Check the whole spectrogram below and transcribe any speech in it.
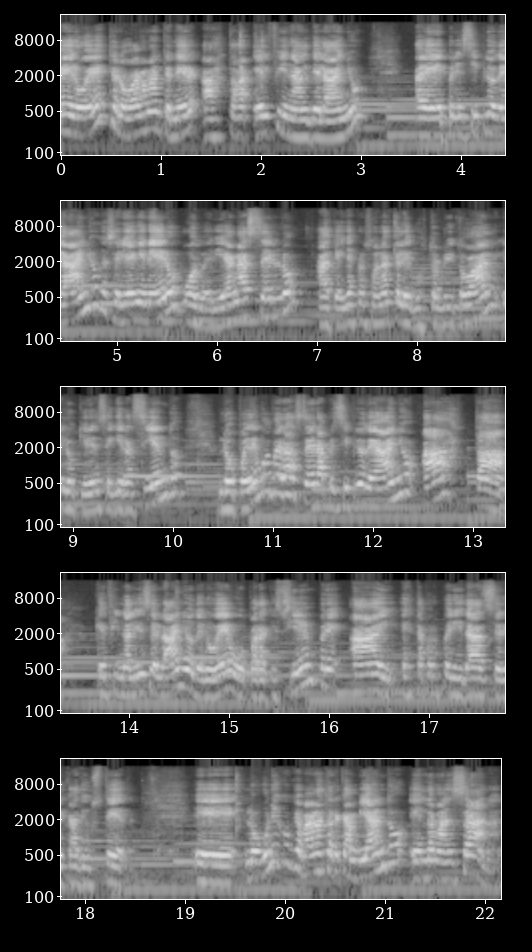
pero este lo van a mantener hasta el final del año. Eh, principio de año, que sería en enero, volverían a hacerlo. Aquellas personas que les gustó el ritual y lo quieren seguir haciendo, lo pueden volver a hacer a principio de año hasta que finalice el año de nuevo, para que siempre hay esta prosperidad cerca de usted. Eh, lo único que van a estar cambiando es la manzana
